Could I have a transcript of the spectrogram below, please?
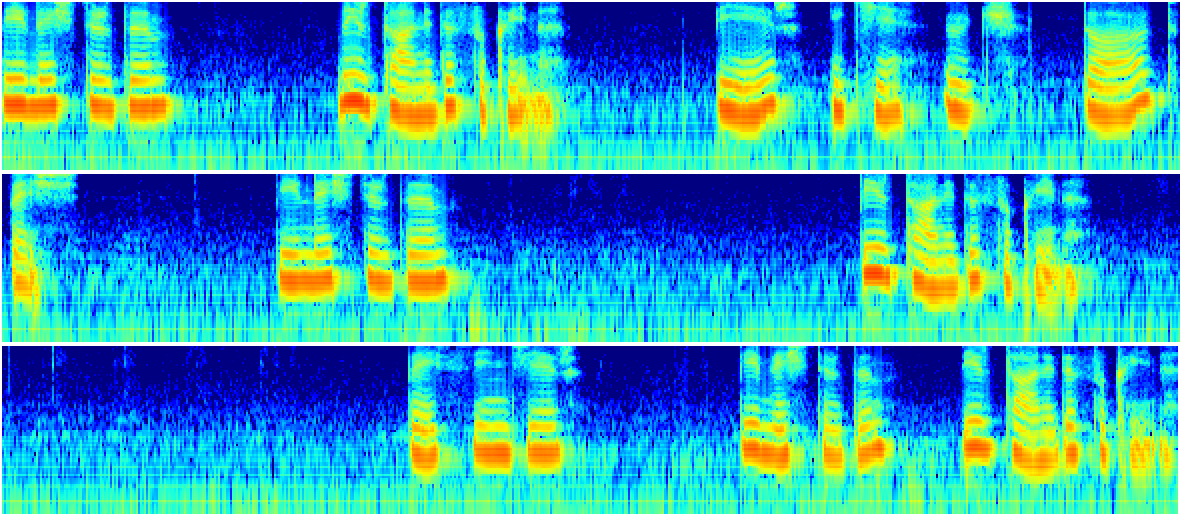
birleştirdim. Bir tane de sık iğne. 1 2 3 4 5 birleştirdim. Bir tane de sık iğne. 5 zincir birleştirdim bir tane de sık iğne.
